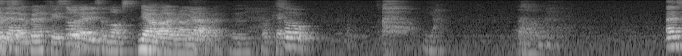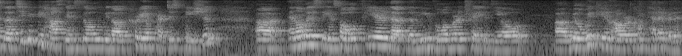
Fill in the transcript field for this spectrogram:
There's also benefit. So right? that is a loss. yeah, right, right, Yeah. right, right. Mm, okay. So, as the TPP has been sold without Korean participation, uh, analysts in Seoul fear that the new global trade deal uh, will weaken our competitiveness,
